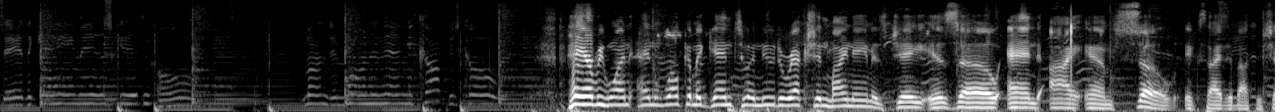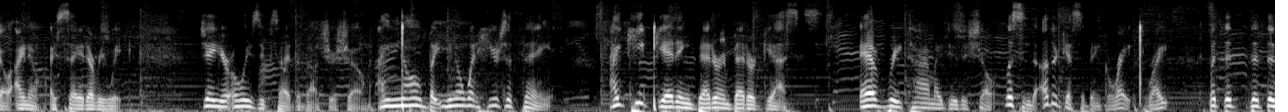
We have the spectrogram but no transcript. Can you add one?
say the game is getting old. Monday morning and your coffee's cold. Hey everyone, and welcome again to a new direction. My name is Jay Izzo, and I am so excited about the show. I know, I say it every week. Jay, you're always excited about your show. I know, but you know what? Here's the thing I keep getting better and better guests every time I do the show. Listen, the other guests have been great, right? But the, the, the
